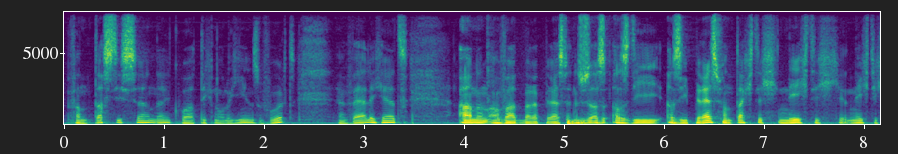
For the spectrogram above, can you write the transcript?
fantastisch zijn hè, qua technologie enzovoort en veiligheid aan een aanvaardbare prijs. En dus als, als, die, als die prijs van 80, 90, 90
